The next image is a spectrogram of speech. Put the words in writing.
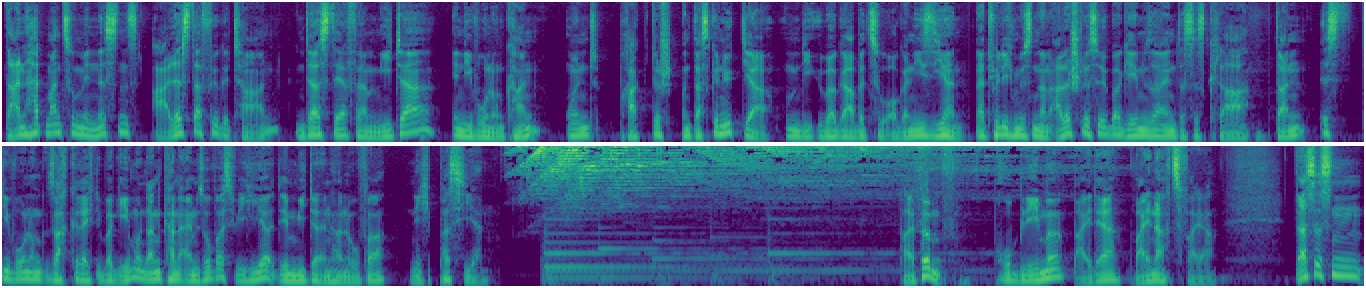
dann hat man zumindest alles dafür getan, dass der Vermieter in die Wohnung kann und praktisch, und das genügt ja, um die Übergabe zu organisieren. Natürlich müssen dann alle Schlüsse übergeben sein, das ist klar. Dann ist die Wohnung sachgerecht übergeben und dann kann einem sowas wie hier, dem Mieter in Hannover, nicht passieren. Fall 5. Probleme bei der Weihnachtsfeier. Das ist ein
